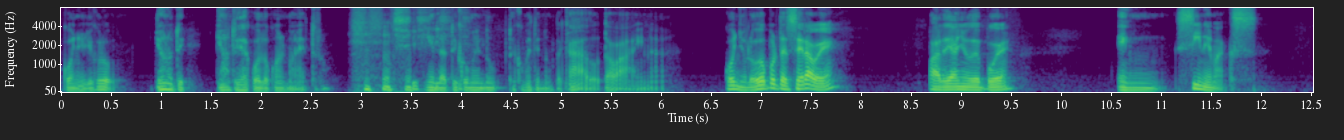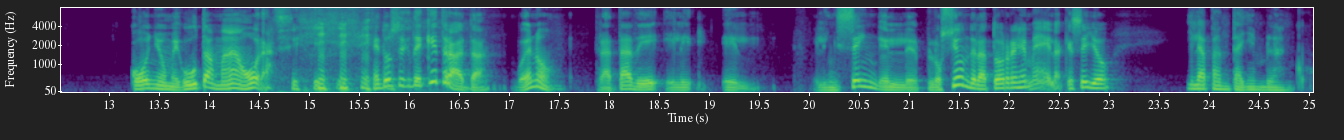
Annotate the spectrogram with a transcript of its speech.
coño, yo creo, yo no estoy, yo no estoy de acuerdo con el maestro. Y la estoy, comiendo, estoy cometiendo un pecado, esta vaina. Coño, lo veo por tercera vez, un par de años después, en Cinemax. Coño, me gusta más ahora. Entonces, ¿de qué trata? Bueno, trata de el, el- el incendio, el- la explosión de la Torre Gemela, qué sé yo, y la pantalla en blanco.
